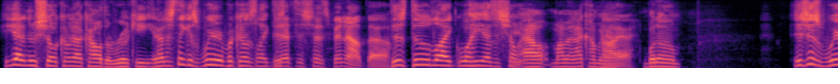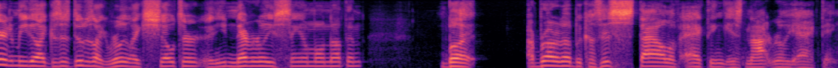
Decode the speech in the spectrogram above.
he got a new show coming out called The Rookie, and I just think it's weird because like Dude, this that's the show's been out though. this dude like well he has a show out. My man, not coming Oh, out, yeah. but um. It's just weird to me, like, because this dude is like really like sheltered, and you never really see him on nothing. But I brought it up because his style of acting is not really acting,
